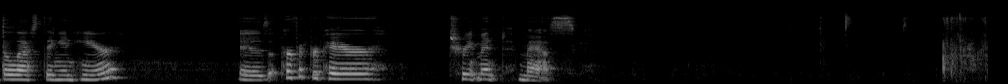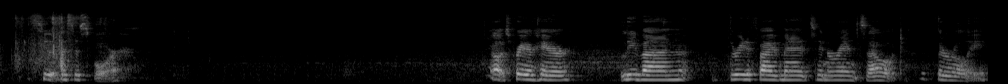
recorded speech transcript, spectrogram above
the last thing in here is a Perfect Repair Treatment Mask. Let's see what this is for. Oh, it's for your hair. Leave on three to five minutes and rinse out thoroughly.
